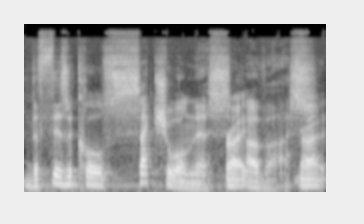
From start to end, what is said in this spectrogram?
the physical sexualness Right. of us. right.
